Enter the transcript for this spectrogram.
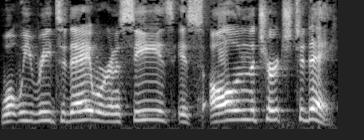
what we read today, we're going to see is, is all in the church today.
